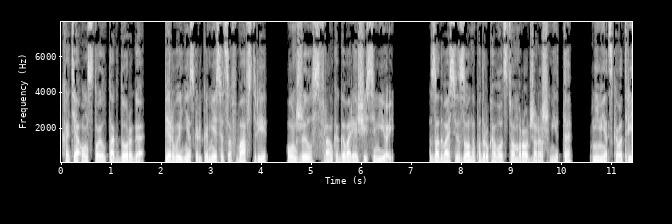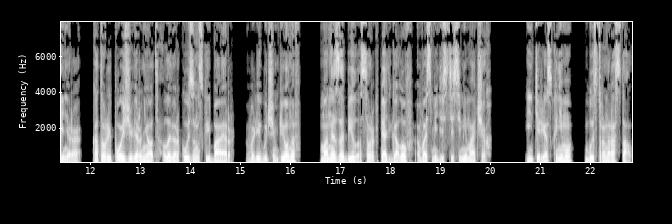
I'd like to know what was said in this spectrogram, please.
Хотя он стоил так дорого, первые несколько месяцев в Австрии он жил с франкоговорящей семьей. За два сезона под руководством Роджера Шмидта, немецкого тренера, который позже вернет Леверкузенский Байер в Лигу чемпионов, Мане забил 45 голов в 87 матчах. Интерес к нему быстро нарастал.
